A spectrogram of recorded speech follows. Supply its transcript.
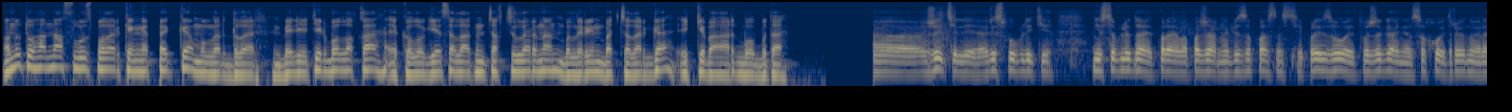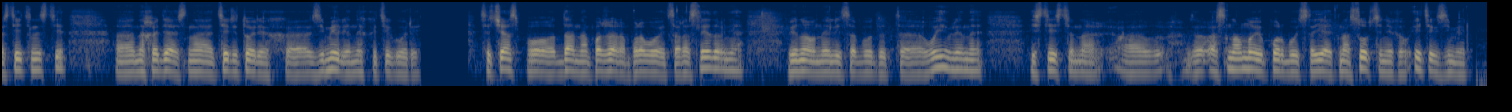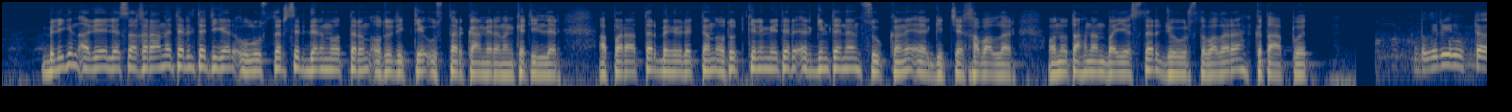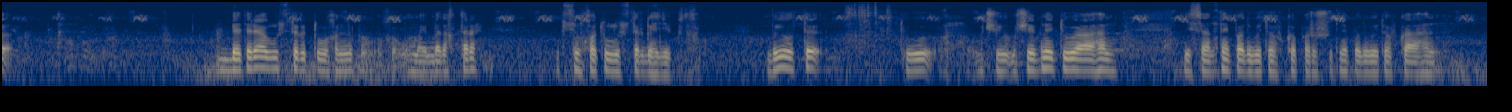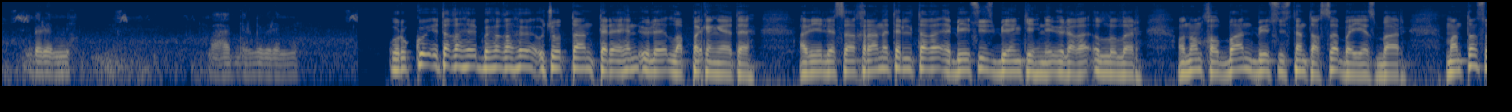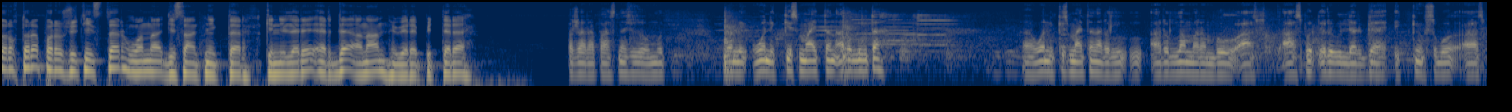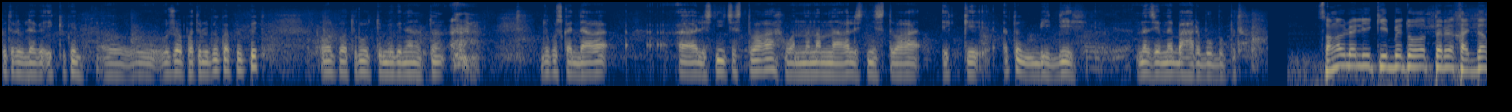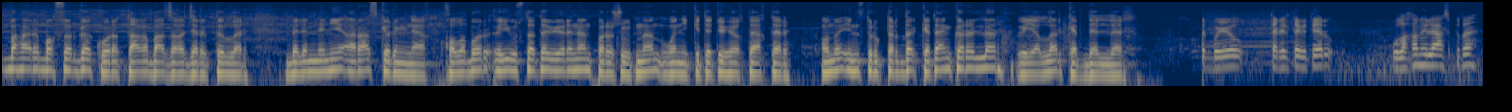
Ону туханна службалар кеңеппекке муллардылар. Белетир боллака экология салатын чакчыларынан былырын батчаларга икки бахар болбута. Жители республики не соблюдают правила пожарной безопасности, производят выжигание сухой травяной растительности, находясь на территориях земель иных категорий. Сейчас по данным пожарам проводится расследование, виновные лица будут выявлены. Естественно, основной упор будет стоять на собственников этих земель. Билигин авиалиясы ағыраны тәрілтетігер улустар сирдерін оттарын отут икке устар камеранын кәтиллер. Аппараттар бәхөлектен отут километр әргімтенен суққаны әргітче қабаллар. Оны тағынан байыстар жоғырстыбалара кытап бұд. Бұлырын бәтәрә улустары тулханны умай бадахтара үксүн хат улустар гәҗеп. Ту учебный подготовка, парашютная подготовка ахан. Урукку итағаһы быһаҕаһы учуттан тәрәһен үле лаппа кәңәтә. Авиалиясы охрана тәрилтаға әбейсүз бейін кехіне үліға ыллылар. Онан қалбан бейсүзден тақса байыз бар. Мантан сорықтара парашютистер, оны десантниктер. Кенелері әрді анан вереп біттері. Пожар опасный сезон. 12 майтан арылуыта. 12 майтан арылдан баран бұл аспыт өрөвілерге, аспыт өрөвілерге 2 күн уже патрульге көпіппет. Ол патруль түмігінен ұттын Жукускайдағы лесничествоға, онна намнаға лесничествоға икки атын биди наземный бахары бұл бұппыт. Саңа үләли кирбет олаттары хайдақ бахары бақсорға кораттағы базаға жарықтылар. Білімнені арас көріңнәк, қолабор үй ұстата веренен парашютынан 12-те түйіқтақтар. Оны инструктордар кәтән көрілер, ұялар кәрделлер. Быйыл тәрелтәбетер улахан үлі аспыта.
